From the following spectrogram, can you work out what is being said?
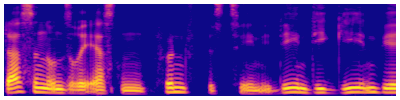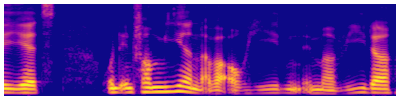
Das sind unsere ersten fünf bis zehn Ideen. Die gehen wir jetzt und informieren aber auch jeden immer wieder.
